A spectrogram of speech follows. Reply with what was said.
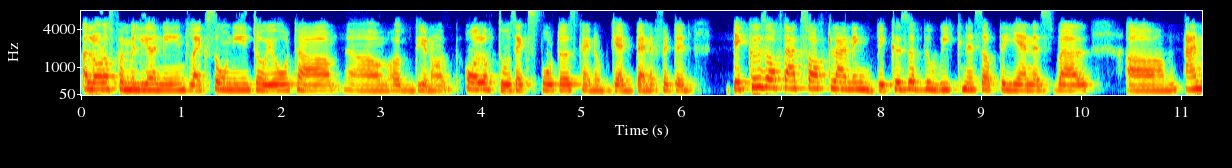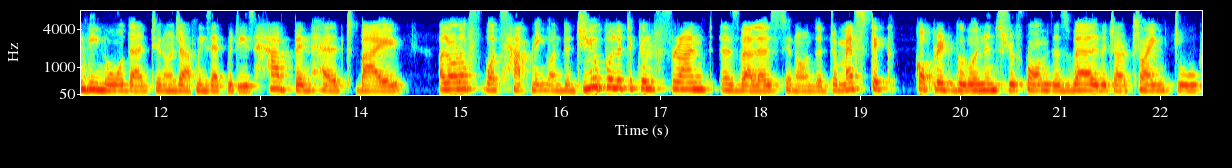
a lot of familiar names like Sony, Toyota, um, you know, all of those exporters kind of get benefited because of that soft landing, because of the weakness of the yen as well. Um, and we know that, you know, Japanese equities have been helped by a lot of what's happening on the geopolitical front, as well as, you know, the domestic corporate governance reforms as well, which are trying to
